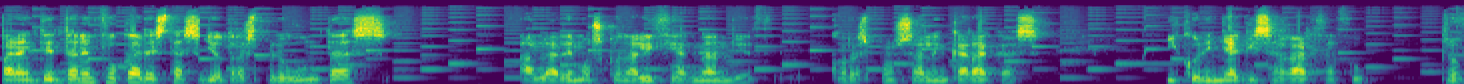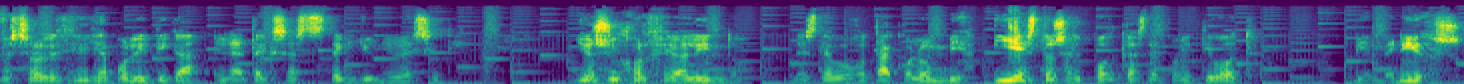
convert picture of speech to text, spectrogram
Para intentar enfocar estas y otras preguntas, hablaremos con Alicia Hernández, corresponsal en Caracas, y con Iñaki Sagarzazu, profesor de ciencia política en la Texas Tech University. Yo soy Jorge Galindo, desde Bogotá, Colombia, y esto es el podcast de Politibot. Bienvenidos.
